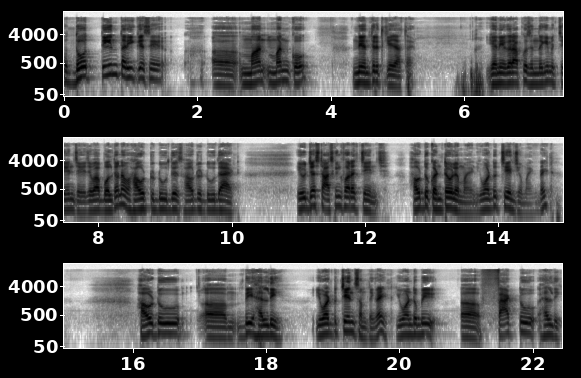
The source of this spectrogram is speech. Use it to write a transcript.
तो दो, तीन तरीके से मन मन को नियंत्रित किया जाता है। यानी अगर आपको ज़िंदगी में चेंज चाहिए, जब आप बोलते हो ना how to do this how to do that you just asking for a change how to control your mind you want to change your mind right how to be healthy you want to change something right you want to be fat to healthy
